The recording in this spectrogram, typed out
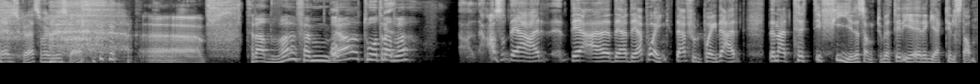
jeg husker det. Selvfølgelig husker jeg det. uh, 30? 5, og, ja, 32? Altså, det er, det, er, det, er, det er, poeng. Det er fullt poeng. Er, den er 34 cm i erigert tilstand.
